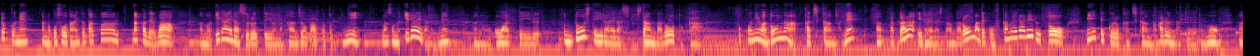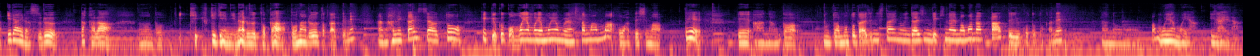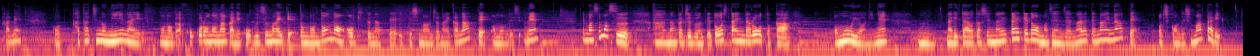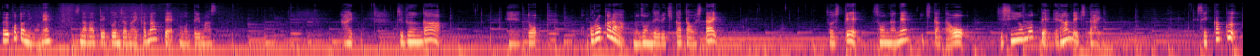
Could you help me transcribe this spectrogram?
よくねあのご相談いただく中ではあのイライラするっていうような感情があった時に、まあ、そのイライラでねあの終わっている。そのどうしてイライラしたんだろうとかそこにはどんな価値観がねあったからイライラしたんだろうまでこう深められると見えてくる価値観があるんだけれども、まあ、イライラするだからうんと不機嫌になるとか怒鳴るとかってねあの跳ね返しちゃうと結局こうモヤモヤモヤモヤしたまんま終わってしまってであなんか本当はもっと大事にしたいのに大事にできないままだったっていうこととかねあの、まあ、もやもやイライラがねこう形の見えないものが心の中にこう渦巻いてどんどんどんどん大きくなっていってしまうんじゃないかなって思うんですよね。でますますあなんか自分ってどうしたいんだろうとか思うようにね、うん、なりたい私になりたいけど、まあ、全然慣れてないなって落ち込んでしまったりそういうことにもねつながっていくんじゃないかなって思っています。自分が、えーと、心から望んでいる生き方をしたい。そしてそんなね生き方を自信を持って選んでいきたい。せっかく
